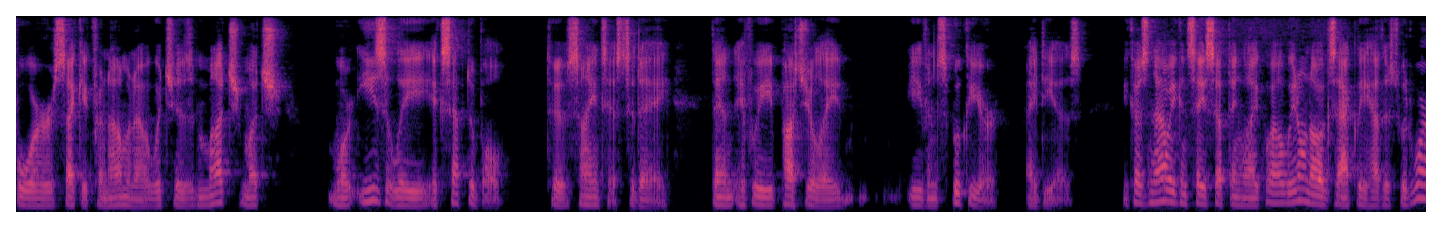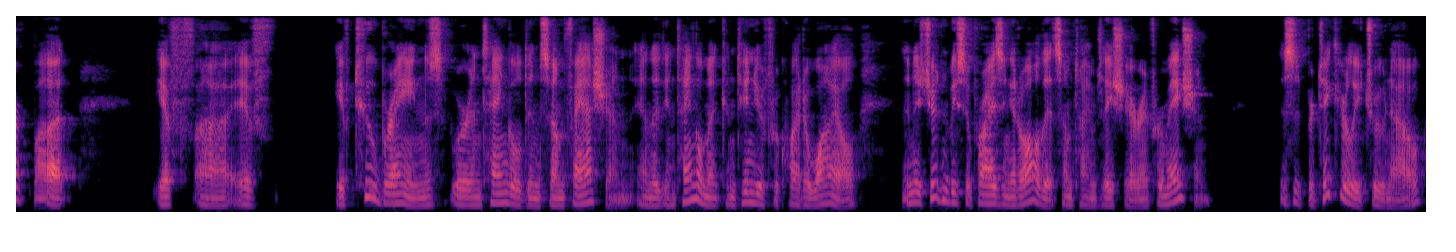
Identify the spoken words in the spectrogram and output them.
for psychic phenomena, which is much, much more easily acceptable to scientists today than if we postulate even spookier ideas. Because now we can say something like, well, we don't know exactly how this would work, but if, uh, if, if two brains were entangled in some fashion and the entanglement continued for quite a while, then it shouldn't be surprising at all that sometimes they share information. This is particularly true now,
